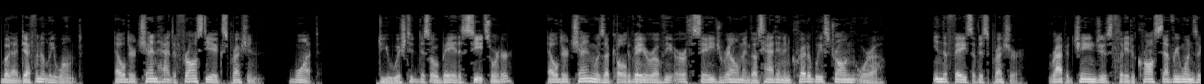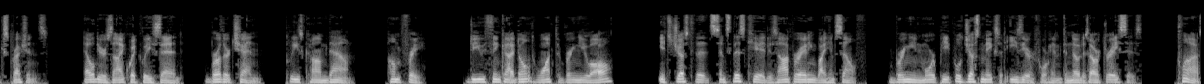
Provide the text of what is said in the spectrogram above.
but I definitely won't. Elder Chen had a frosty expression. What? Do you wish to disobey the seat's order? Elder Chen was a cultivator of the Earth Sage realm and thus had an incredibly strong aura. In the face of this pressure, rapid changes flayed across everyone's expressions. Elder Zai quickly said, Brother Chen, please calm down. Humphrey. Do you think I don't want to bring you all? It's just that since this kid is operating by himself, bringing more people just makes it easier for him to notice our traces. Plus,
